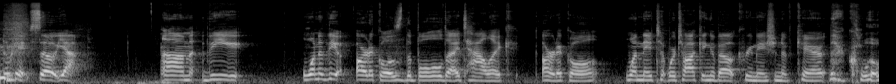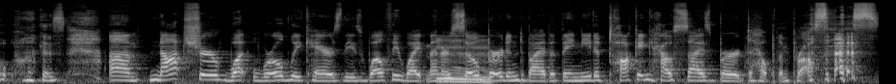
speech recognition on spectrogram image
Okay, so yeah, um, the one of the articles, the bold italic article, when they t- were talking about cremation of care, their quote was, um, "Not sure what worldly cares these wealthy white men are Hmm. so burdened by that they need a talking house-sized bird to help them process."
